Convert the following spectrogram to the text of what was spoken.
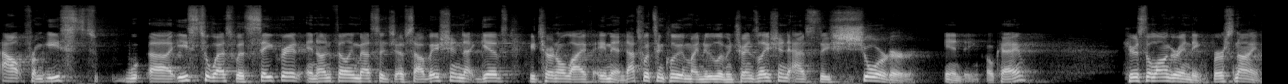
out from east, uh, east to west with sacred and unfailing message of salvation that gives eternal life. Amen. That's what's included in my New Living Translation as the shorter ending, okay? Here's the longer ending, verse 9.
